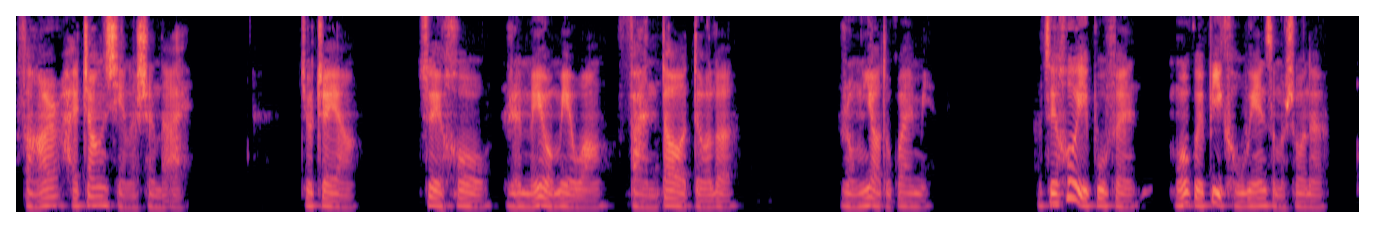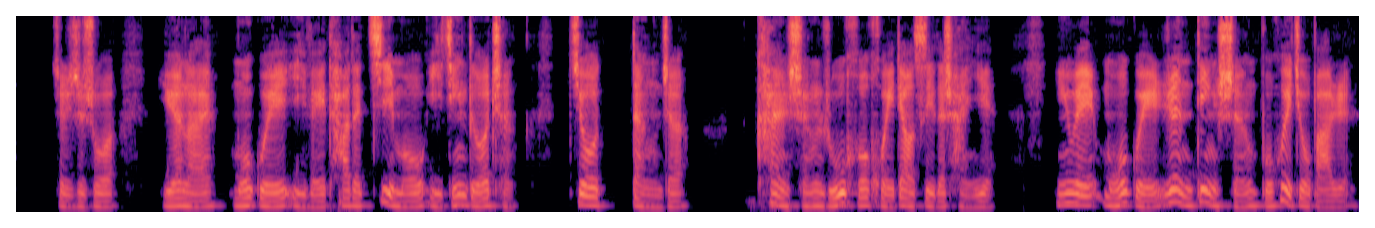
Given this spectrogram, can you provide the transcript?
反而还彰显了神的爱。就这样，最后人没有灭亡，反倒得了荣耀的冠冕。最后一部分，魔鬼闭口无言，怎么说呢？这里是说，原来魔鬼以为他的计谋已经得逞。就等着看神如何毁掉自己的产业，因为魔鬼认定神不会救拔人，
